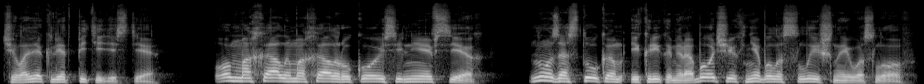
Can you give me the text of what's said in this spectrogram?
человек лет пятидесяти. Он махал и махал рукой сильнее всех, но за стуком и криками рабочих не было слышно его слов.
